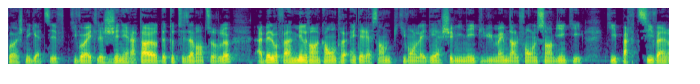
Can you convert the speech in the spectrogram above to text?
poche négatif qui va être le générateur de toutes ces aventures-là. Abel va faire mille rencontres intéressantes puis qui vont l'aider à cheminer. Puis lui-même, dans le fond, on le sent bien qui est, parti vers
